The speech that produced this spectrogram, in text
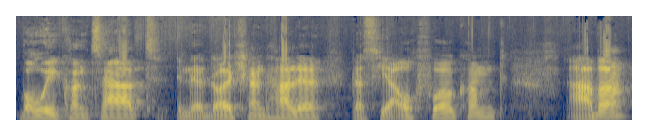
Bowie-Konzert in der Deutschlandhalle, das hier auch vorkommt. Aber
